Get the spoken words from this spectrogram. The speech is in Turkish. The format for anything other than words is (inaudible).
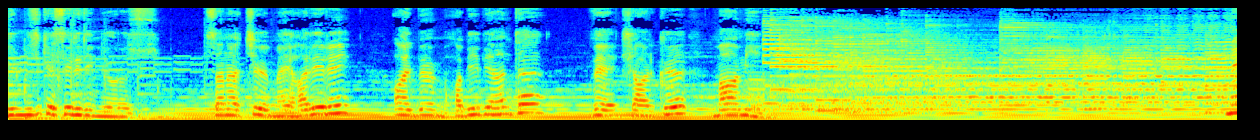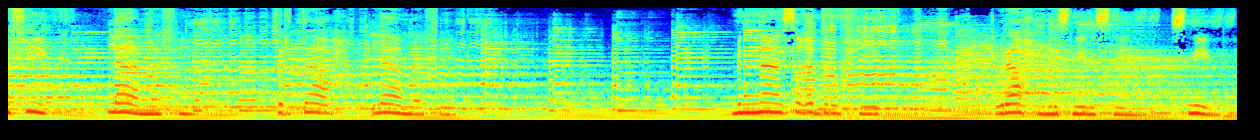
Bir müzik eseri dinliyoruz. Sanatçı Meyhariri, albüm Habibi Ente ve şarkı Mami. ما فيك لا ما فيك ترتاح لا ما فيك من ناس غدروا فيك وراحوا من سنين سنين سنين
